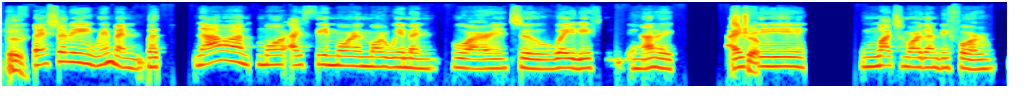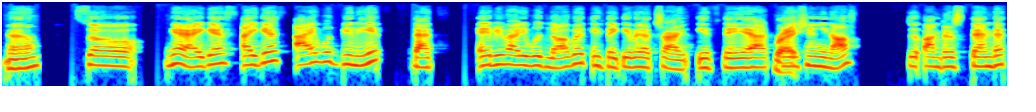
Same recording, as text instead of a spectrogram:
it, especially women. But now I'm more I see more and more women who are into weightlifting. You know, like I true. see much more than before. You know, so yeah, I guess I guess I would believe that everybody would love it if they give it a try. If they are Right. patient enough to understand it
